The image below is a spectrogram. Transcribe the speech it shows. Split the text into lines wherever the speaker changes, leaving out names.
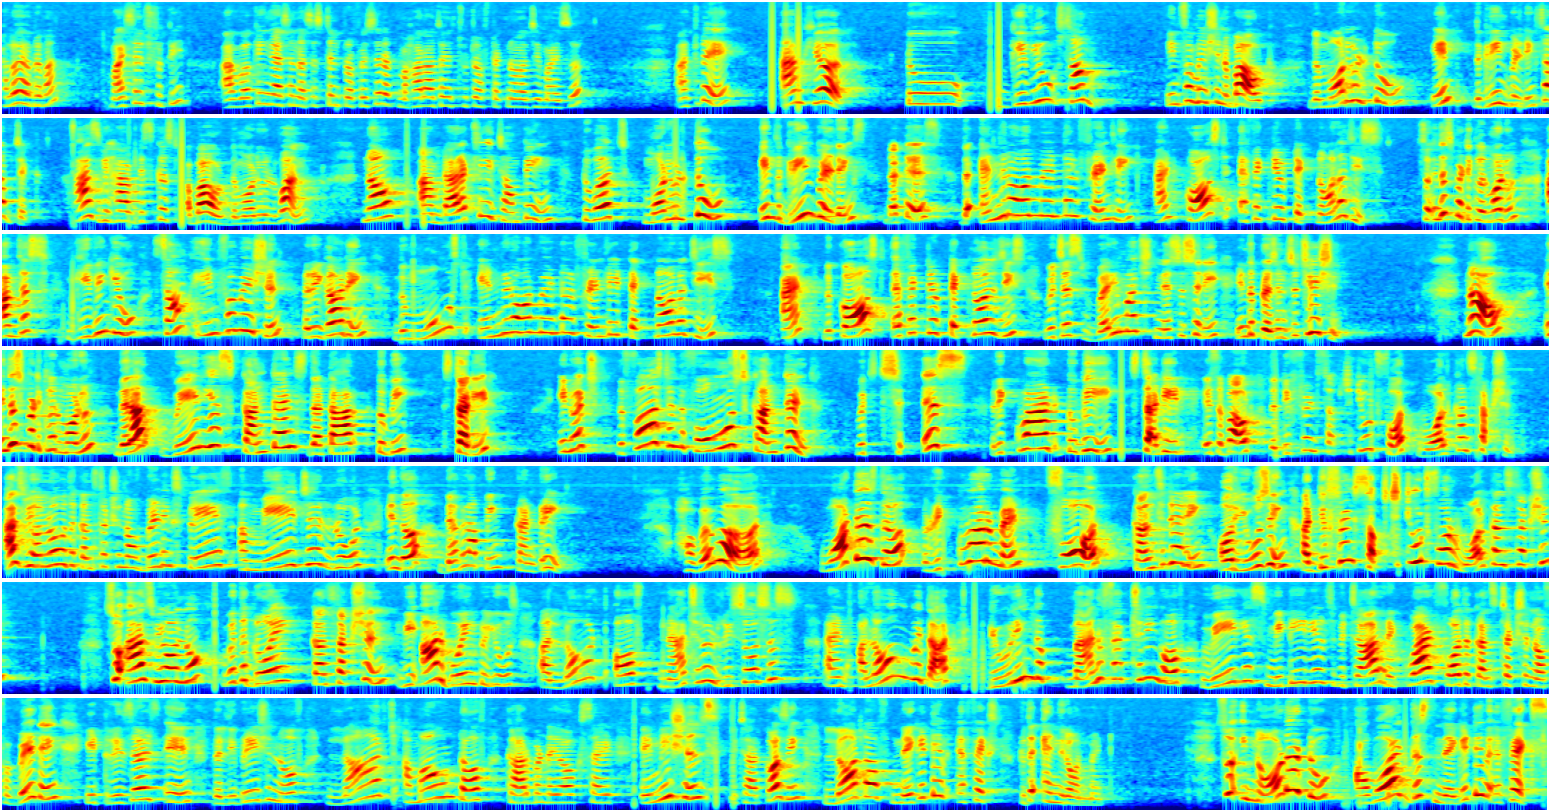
Hello everyone, myself Shruti. I am working as an assistant professor at Maharaja Institute of Technology, Mysore. And today I am here to give you some information about the module 2 in the green building subject. As we have discussed about the module 1, now I am directly jumping towards module 2 in the green buildings that is the environmental friendly and cost effective technologies. So, in this particular module, I am just giving you some information regarding the most environmental friendly technologies and the cost effective technologies which is very much necessary in the present situation. Now, in this particular module, there are various contents that are to be studied in which the first and the foremost content which is required to be studied is about the different substitute for wall construction. As we all know the construction of buildings plays a major role in the developing country. However, what is the requirement for considering or using a different substitute for wall construction? So, as we all know with the growing construction we are going to use a lot of natural resources and along with that during the manufacturing of various materials which are required for the construction of a building it results in the liberation of large amount of carbon dioxide emissions which are causing lot of negative effects to the environment. So, in order to avoid this negative effects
